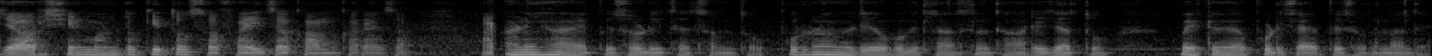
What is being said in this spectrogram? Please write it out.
ज्यावर शिन म्हणतो की तो सफाईचं काम करायचा. आणि हा एपिसोड इथे संपतो. पूर्ण व्हिडिओ बघितला असेल तर हरी जातो भेटूया पुढच्या एपिसोडमध्ये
